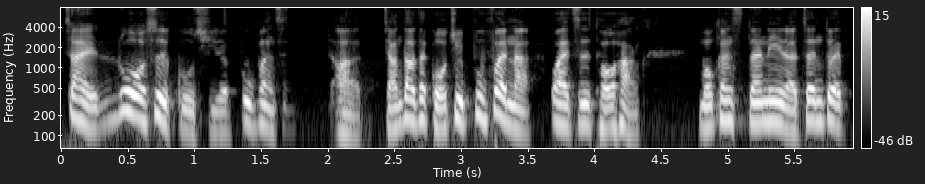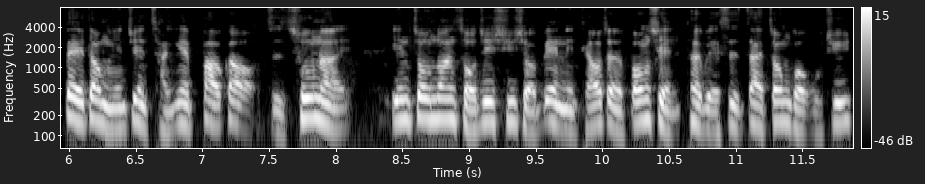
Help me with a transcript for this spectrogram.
在弱势股期的部分是啊，讲到在国际部分呢，外资投行摩根士丹利呢，针对被动元件产业报告指出呢，因终端手机需求面临调整的风险，特别是在中国五 G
